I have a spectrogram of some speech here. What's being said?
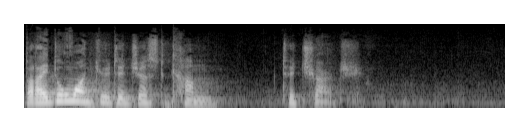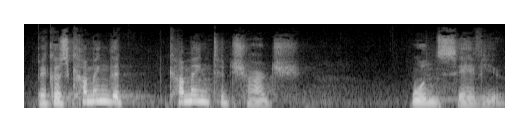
But I don't want you to just come to church. Because coming, the, coming to church won't save you.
